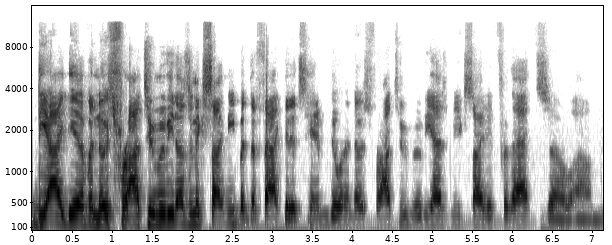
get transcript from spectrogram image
the idea of a Nosferatu movie doesn't excite me, but the fact that it's him doing a Nosferatu movie has me excited for that. So, um,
